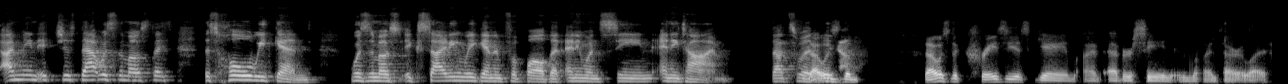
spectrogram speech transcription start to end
I mean, it just that was the most this, this whole weekend was the most exciting weekend in football that anyone's seen anytime. That's what that you was know. the that was the craziest game i've ever seen in my entire life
